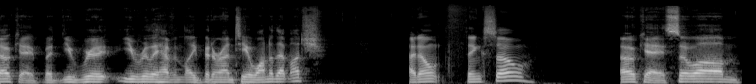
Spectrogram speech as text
Okay, but you re- you really haven't like been around Tijuana that much. I don't think so. Okay, so um,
